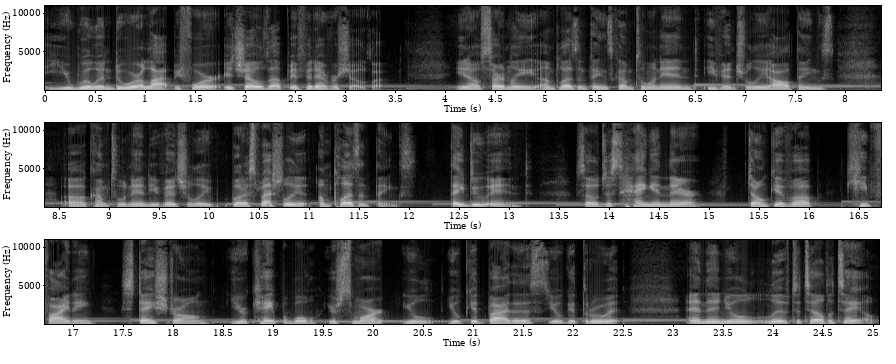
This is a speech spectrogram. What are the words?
you will endure a lot before it shows up if it ever shows up. You know certainly unpleasant things come to an end eventually. All things uh, come to an end eventually but especially unpleasant things they do end. So just hang in there. Don't give up. Keep fighting. Stay strong. You're capable. You're smart. You'll you'll get by this. You'll get through it. And then you'll live to tell the tale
